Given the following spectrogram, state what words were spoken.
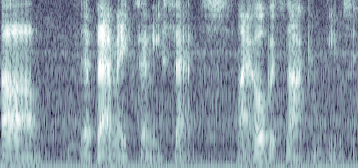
Uh, if that makes any sense. I hope it's not confusing.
